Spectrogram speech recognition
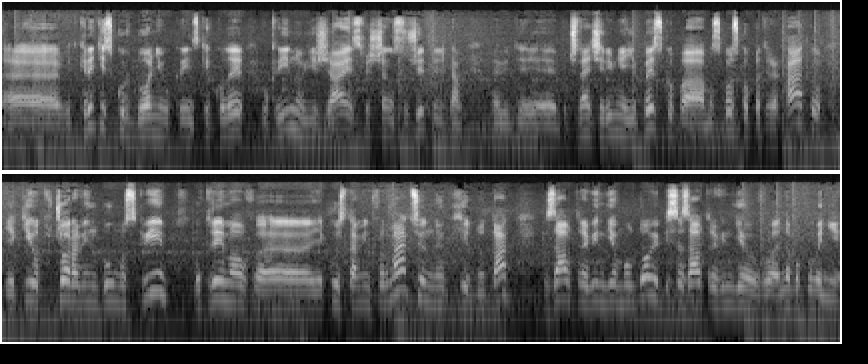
е, відкритість кордонів українських, коли в Україну в'їжджають священнослужителі, там е, від починаючи рівня єпископа московського патріархату, який от вчора він був в Москві, отримав якусь там інформацію необхідну. Так завтра він є в Молдові, післязавтра він є в на Буковині.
